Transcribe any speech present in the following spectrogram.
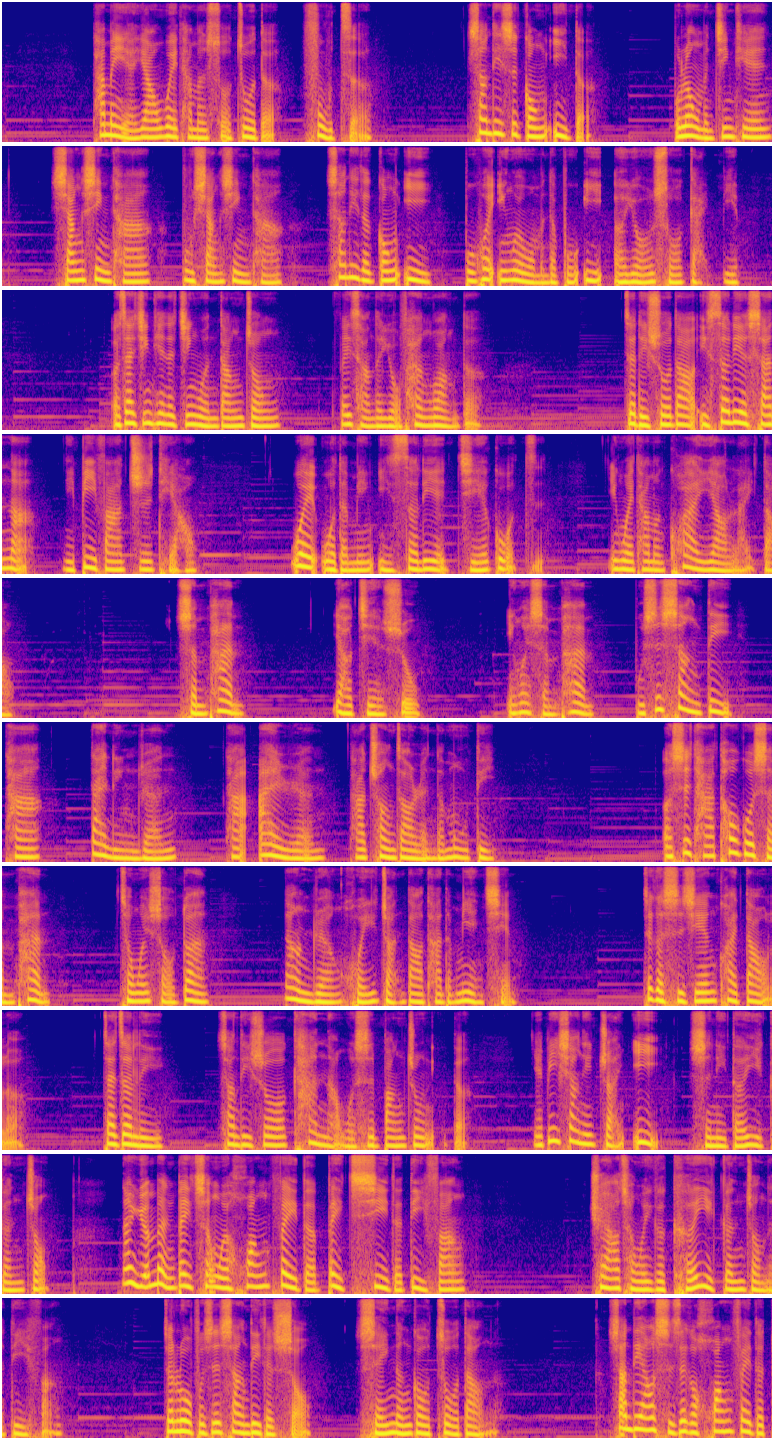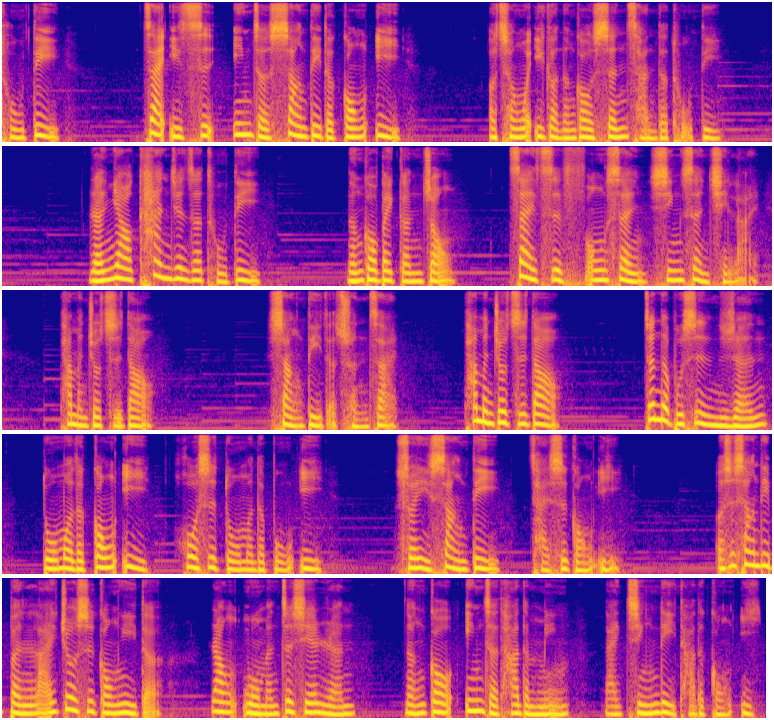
他们也要为他们所做的负责。上帝是公义的，不论我们今天相信他，不相信他，上帝的公义。不会因为我们的不义而有所改变，而在今天的经文当中，非常的有盼望的。这里说到以色列山呐，你必发枝条，为我的名以色列结果子，因为他们快要来到，审判要结束，因为审判不是上帝他带领人，他爱人。他创造人的目的，而是他透过审判成为手段，让人回转到他的面前。这个时间快到了，在这里，上帝说：“看哪，我是帮助你的，也必向你转意，使你得以耕种。那原本被称为荒废的、被弃的地方，却要成为一个可以耕种的地方。”这若不是上帝的手，谁能够做到呢？上帝要使这个荒废的土地，再一次因着上帝的公义而成为一个能够生产的土地。人要看见这土地能够被耕种，再次丰盛兴盛起来，他们就知道上帝的存在，他们就知道，真的不是人。多么的公义，或是多么的不义，所以上帝才是公义，而是上帝本来就是公义的，让我们这些人能够因着他的名来经历他的公义。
